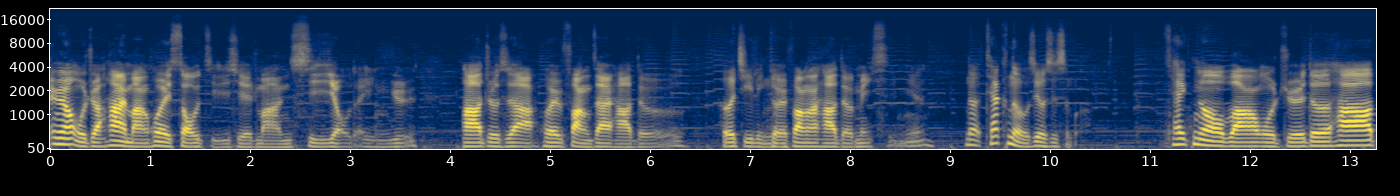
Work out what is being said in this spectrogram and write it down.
因为我觉得他还蛮会收集一些蛮稀有的音乐，他就是啊会放在他的合集里面，对，放在他的 mix 里面。那 techno 又是什么？techno 吧，我觉得它。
